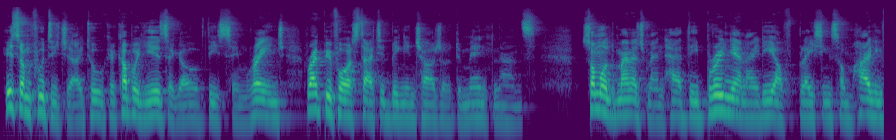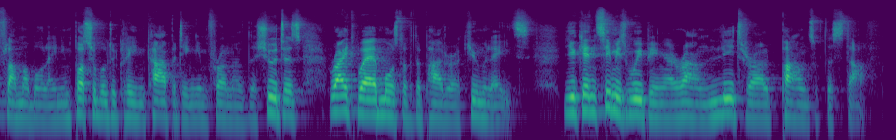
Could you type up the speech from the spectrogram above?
Here's some footage I took a couple years ago of this same range, right before I started being in charge of the maintenance. Some old management had the brilliant idea of placing some highly flammable and impossible to clean carpeting in front of the shooters, right where most of the powder accumulates. You can see me sweeping around literal pounds of the stuff.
